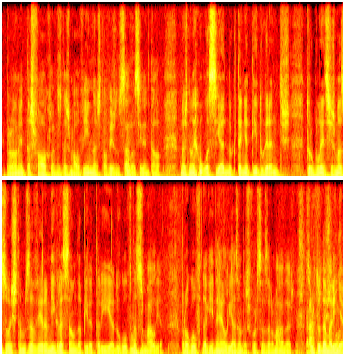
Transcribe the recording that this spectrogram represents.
é provavelmente das Falklands, das Malvinas, talvez do Saara Ocidental, mas não é um oceano que tenha tido grandes turbulências. Mas hoje estamos a ver a migração da pirataria do Golfo uhum. da Somália para o Golfo da Guiné, aliás, onde as Forças Armadas, sobretudo a Marinha,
